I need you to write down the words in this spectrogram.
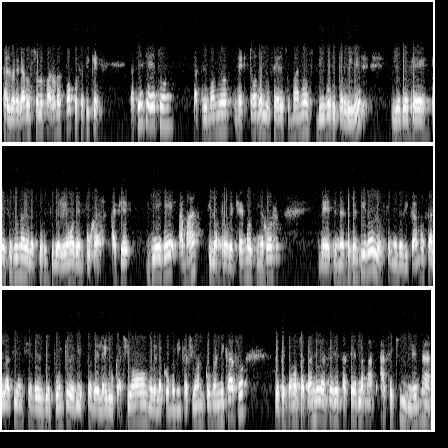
albergado solo para unos pocos. Así que la ciencia es un patrimonio de todos los seres humanos vivos y por vivir. Y yo creo que esa es una de las cosas que deberíamos de empujar, a que llegue a más y lo aprovechemos mejor. En este sentido, los que nos dedicamos a la ciencia desde el punto de vista de la educación o de la comunicación, como en mi caso, lo que estamos tratando de hacer es hacerla más asequible, una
